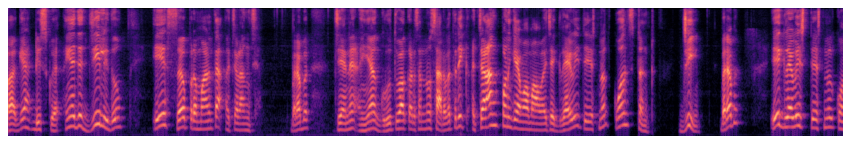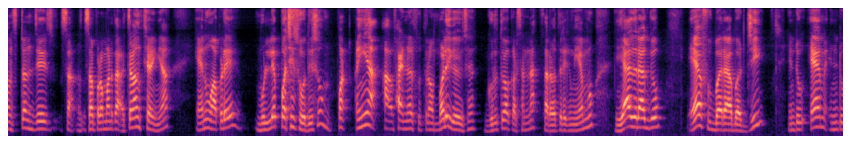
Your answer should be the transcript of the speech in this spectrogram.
ભાગ્યા ડી સ્ક્વેર અહીંયા જે જી લીધો, એ સપ્રમાણતા અચળાંક છે. બરાબર? જેને અહીંયા ગુરુત્વાકર્ષણનો સાર્વત્રિક અચળાંક પણ કહેવામાં આવે છે. ગ્રેવિટેશનલ કોન્સ્ટન્ટ જી બરાબર? એ ગ્રેવિટેશનલ કોન્સ્ટન્ટ જે સપ્રમાણતા અચળાંક છે અહીંયા, એનું આપણે મૂલ્ય પછી શોધીશું. પણ અહીંયા આ ફાઇનલ સૂત્ર મળી ગયું છે ગુરુત્વાકર્ષણના સાર્વત્રિક નિયમનું. યાદ રાખજો એફ બરાબર G into M into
